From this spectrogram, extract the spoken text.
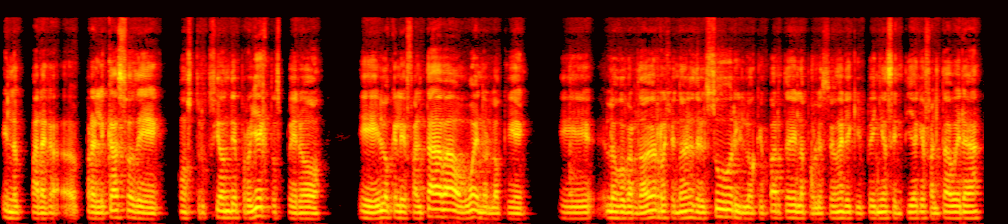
en para, para, el caso de construcción de proyectos, pero eh, lo que le faltaba, o bueno, lo que los gobernadores regionales del sur y lo que parte de la población arequipeña sentía que faltaba era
